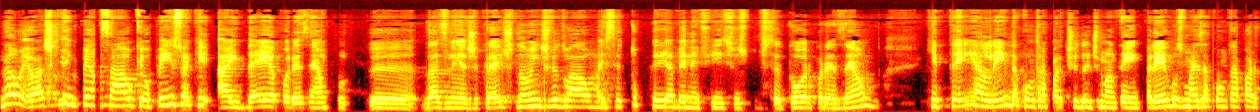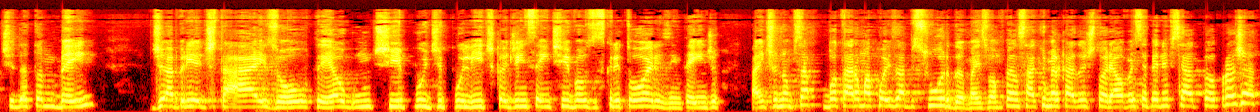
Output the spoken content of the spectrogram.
Não, eu acho que tem que pensar. O que eu penso é que a ideia, por exemplo, eh, das linhas de crédito não individual, mas se tu cria benefícios para o setor, por exemplo, que tem além da contrapartida de manter empregos, mas a contrapartida também de abrir editais ou ter algum tipo de política de incentivo aos escritores, entende? A gente não precisa botar uma coisa absurda, mas vamos pensar que o mercado editorial vai ser beneficiado pelo projeto.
